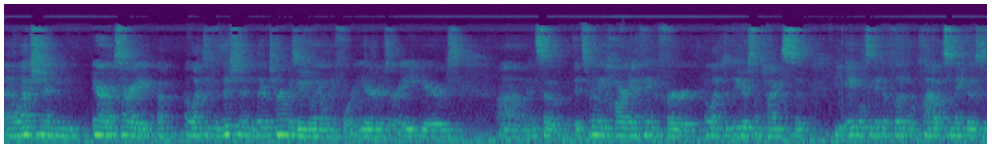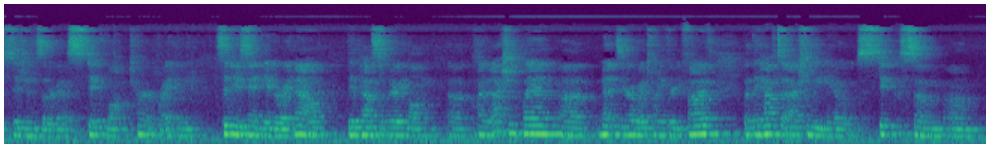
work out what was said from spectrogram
an election, or I'm sorry, a elected position, their term is usually only four years or eight years. Um, and so it's really hard, I think, for elected leaders sometimes to be able to get the political clout to make those decisions that are going to stick long term, right? I mean, City of San Diego right now, they passed a very long uh, climate action plan, uh, net zero by 2035, but they have to actually, you know, stick some um,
